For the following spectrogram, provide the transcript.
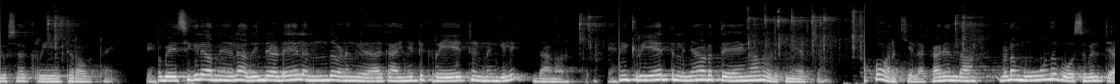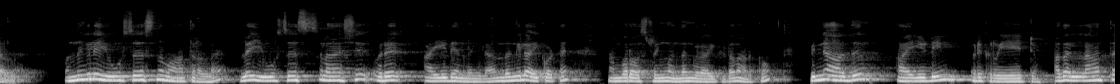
യൂസർ ക്രിയേറ്റർ ഔട്ടായി ബേസിക്കലി പറഞ്ഞു കഴിഞ്ഞാൽ അതിന്റെ ഇടയിൽ എന്ത് വേണമെങ്കിലും അത് കഴിഞ്ഞിട്ട് ക്രിയേറ്റ് ഉണ്ടെങ്കിൽ ഇതാണ് വർക്ക് ഓക്കെ ഇനി ക്രിയേറ്റ് ഇല്ല. ഞാൻ അവിടെ തേങ്ങാന്ന് എടുത്ത് വിചാരിച്ചു. അപ്പോൾ വർക്ക് ചെയ്യില്ല. കാര്യം എന്താ? ഇവിടെ മൂന്ന് പോസിബിലിറ്റി ആണുള്ളത് ഒന്നുകിൽ യൂസേഴ്സിന് മാത്രമല്ല അല്ലെ യൂസേഴ്സ് സ്ലാഷ് ഒരു ഐ ഡി എന്തെങ്കിലും എന്തെങ്കിലും ആയിക്കോട്ടെ നമ്പർ ഓഫ് സ്ട്രിങ്ങോ എന്തെങ്കിലും ആയിക്കോട്ടെ നടക്കും. പിന്നെ അത് ഐ ഡിയും ഒരു ക്രിയേറ്റും അതല്ലാത്ത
